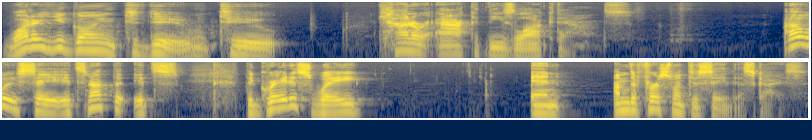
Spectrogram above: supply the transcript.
What are you going to do to counteract these lockdowns? I always say it's not that it's the greatest way, and I'm the first one to say this, guys.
